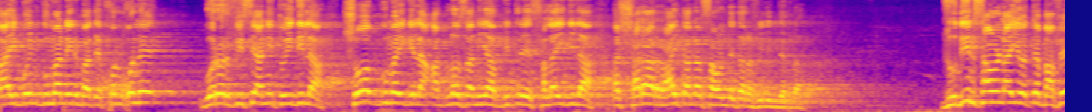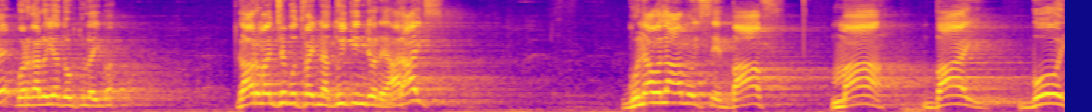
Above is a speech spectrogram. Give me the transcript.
বাই বোন ঘুমানির বাদে, খলখলে গরুর ফিসে আনি থই দিলা, সব ঘুমাই গেলা আগলস আনিয়া ভিতরে সালাই দিলা, আর সারা রাইত আনার সাউন্ডে তারা ফিল্ম দেখলা। যদিন সাউন্ড আই হতে বাফে বরগা লইয়া দৌড় তুলাইবা। গাঁর বুধ ফাইন না, দুই তিনজনে আর আইস গুনাওয়ালা আম হইছে বাপ, মা বাই বই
